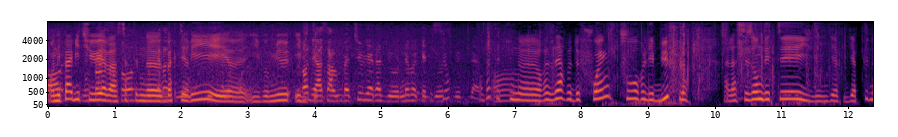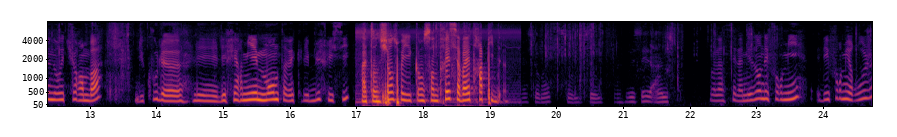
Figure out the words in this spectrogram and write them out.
on n'est pas habitué à certaines bactéries et euh, il vaut mieux éviter. En fait, c'est une euh, réserve de foin pour les buffles. À la saison d'été, il n'y a, il y a plus de nourriture en bas. Du coup, le- les, les fermiers montent avec les buffles ici. Attention, soyez concentrés, ça va être rapide. Voilà, c'est la maison des fourmis, des fourmis rouges.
